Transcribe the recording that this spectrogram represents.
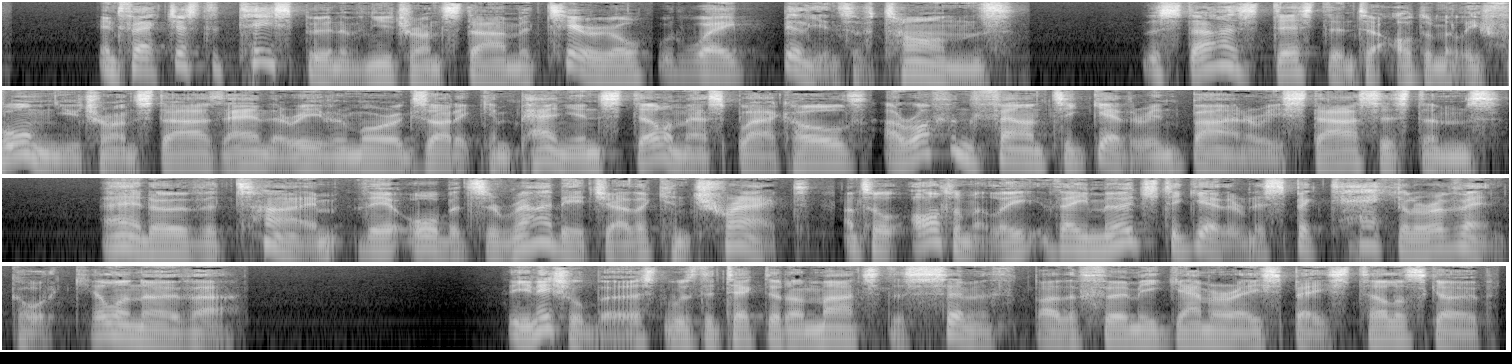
In fact, just a teaspoon of neutron star material would weigh billions of tons. The stars destined to ultimately form neutron stars and their even more exotic companions, stellar mass black holes, are often found together in binary star systems. And over time, their orbits around each other contract until ultimately they merge together in a spectacular event called a kilonova. The initial burst was detected on March the 7th by the Fermi Gamma Ray Space Telescope.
